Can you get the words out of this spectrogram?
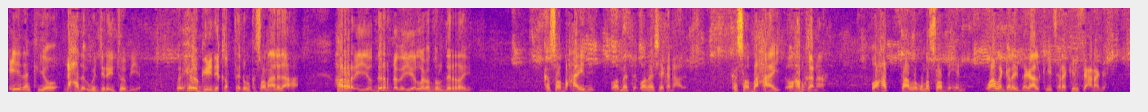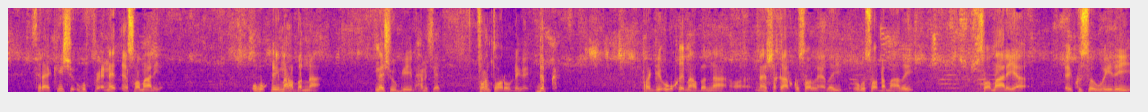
ciidankiioo dhexda uga jira etoobiya oo xooggeedii qabtay dhulka soomaalida ahaa harar iyo dirdhaba iyo laga dul dirirayo ka soo baxaydi waa meeshay ka dhacday. Ka soo baxay oo habqan ah oo xataa laguma soo bixin. Waa la galay dagaalkii saraakiil fiicnaa gashay. Saraakiishii ugu fiicneed ee soomaaliya. Ugu qiimaha badnaa meeshuu geeyey maxamed siyaad furunta hore u dhigay dabka. Raggii ugu qiimaha badnaa meesha qaar ku soo leeday ugu soo dhammaaday soomaaliya ay ku soo weyday.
